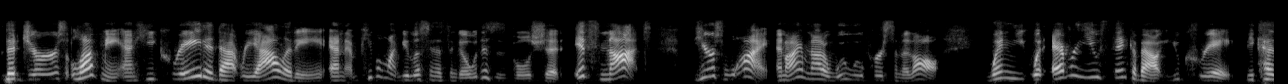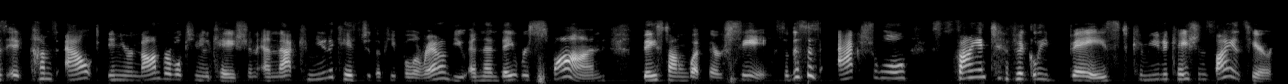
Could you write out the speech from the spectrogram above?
the jurors love me and he created that reality and people might be listening to this and go well this is bullshit. It's not. Here's why and i am not a woo woo person at all when you whatever you think about you create because it comes out in your nonverbal communication and that communicates to the people around you and then they respond based on what they're seeing. So this is actual scientifically based communication science here.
